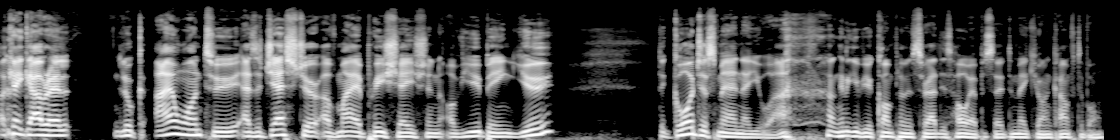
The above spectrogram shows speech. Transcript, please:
Okay, Gabriel, look, I want to, as a gesture of my appreciation of you being you, the gorgeous man that you are, I'm going to give you compliments throughout this whole episode to make you uncomfortable.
